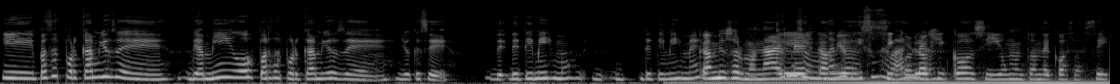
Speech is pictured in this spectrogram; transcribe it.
Y pasas por cambios de, de amigos, pasas por cambios de, yo qué sé, de, de ti mismo, de, de ti mismo. Cambios hormonales, Cambios hormonales, psicológicos y un montón de cosas, sí.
